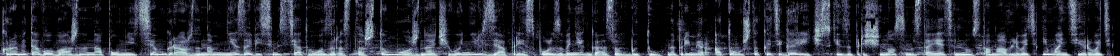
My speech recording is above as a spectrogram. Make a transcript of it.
Кроме того, важно напомнить всем гражданам, вне зависимости от возраста, что можно, а чего нельзя при использовании газа в быту. Например, о том, что категорически запрещено самостоятельно устанавливать и монтировать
